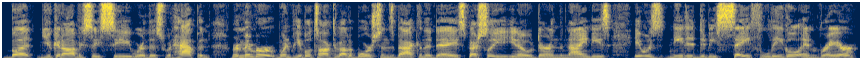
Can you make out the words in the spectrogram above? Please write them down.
but you can obviously see where this would happen. Remember when people talked about abortions back in the day, especially, you know, during the 90s, it was needed to be safe, legal, and rare.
